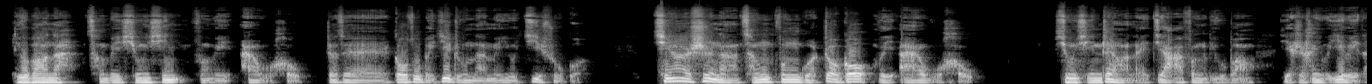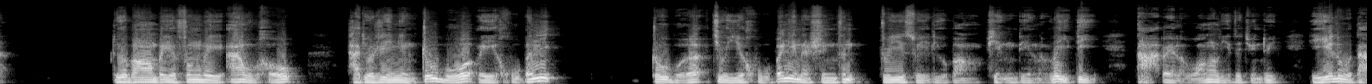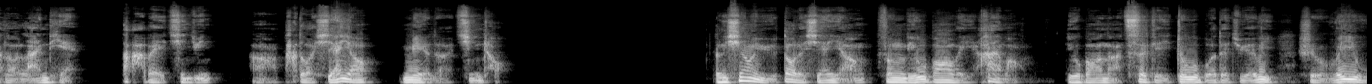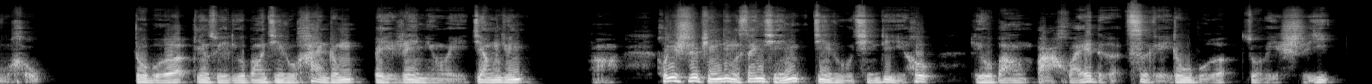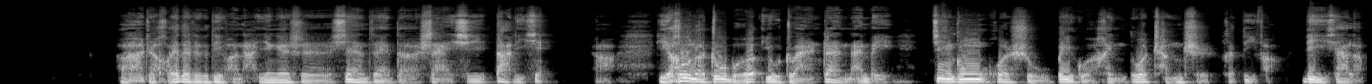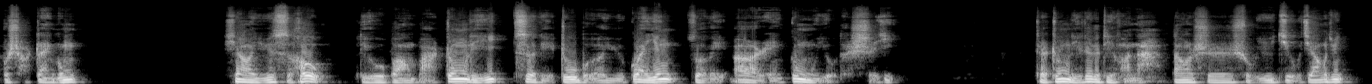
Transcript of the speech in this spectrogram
刘邦呢，曾被熊心封为安武侯，这在《高祖北记》中呢没有记述过。秦二世呢，曾封过赵高为安武侯。熊心这样来加封刘邦，也是很有意味的。刘邦被封为安武侯，他就任命周勃为虎贲令。周勃就以虎贲令的身份追随刘邦，平定了魏地，打败了王离的军队，一路打到蓝田，打败秦军，啊，打到咸阳，灭了秦朝。等项羽到了咸阳，封刘邦为汉王。刘邦呢，赐给周勃的爵位是威武侯。周勃跟随刘邦进入汉中，被任命为将军。啊，回师平定三秦，进入秦地以后，刘邦把怀德赐给周勃作为食邑。啊，这怀德这个地方呢，应该是现在的陕西大荔县。啊，以后呢，周勃又转战南北，进攻或守备过很多城池和地方，立下了不少战功。项羽死后。刘邦把钟离赐给周勃与灌婴，作为二人共有的食邑。这钟离这个地方呢，当时属于九江郡，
